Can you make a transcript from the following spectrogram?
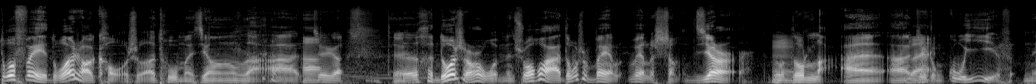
多费多少口舌吐沫星子啊！这个呃，很多时候我们说话都是为了为了省劲儿，都都懒啊。这种故意那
